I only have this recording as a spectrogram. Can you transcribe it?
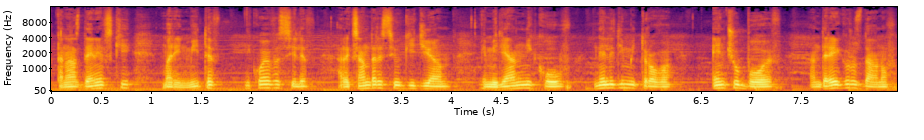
Атанас Деневски, Марин Митев, Николай Василев, Александър Силгиджиан, Емилиан Николов, Нели Димитрова, Енчо Боев, Андрей Грозданов,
